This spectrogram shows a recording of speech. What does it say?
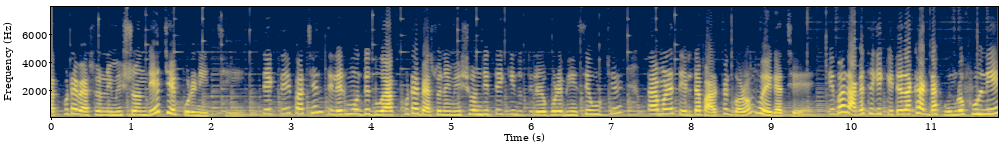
এক ফোঁটা বেসনের মিশ্রণ দিয়ে চেক করে নিচ্ছি। দেখতেই পাচ্ছেন, তেলের মধ্যে দু এক ফোঁটা বেসনের মিশ্রণ দিতে কিন্তু তেলের উপরে ভেসে উঠছে, তার মানে তেলটা পারফেক্ট গরম হয়ে গেছে। এবার আগে থেকে কেটে রাখা একটা কুমড়ো ফুল নিয়ে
